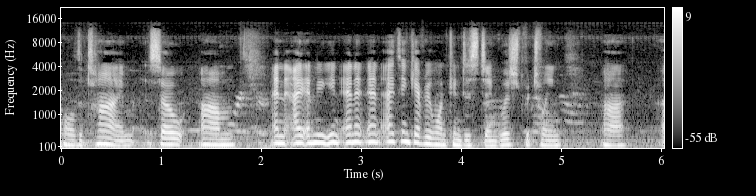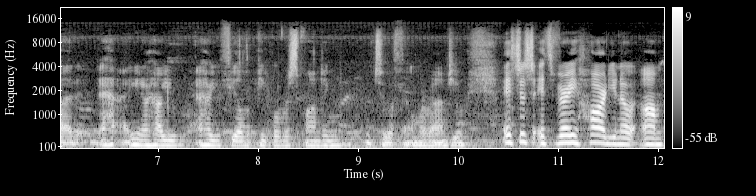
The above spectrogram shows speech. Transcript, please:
all the time. So, um, and I and, and and I think everyone can distinguish between. Uh, uh, you know how you how you feel the people responding to a film around you. It's just it's very hard. You know, um,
